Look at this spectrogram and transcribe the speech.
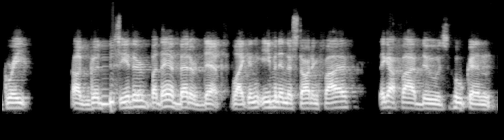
great uh, good either, but they have better depth. Like in, even in their starting five, they got five dudes who can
